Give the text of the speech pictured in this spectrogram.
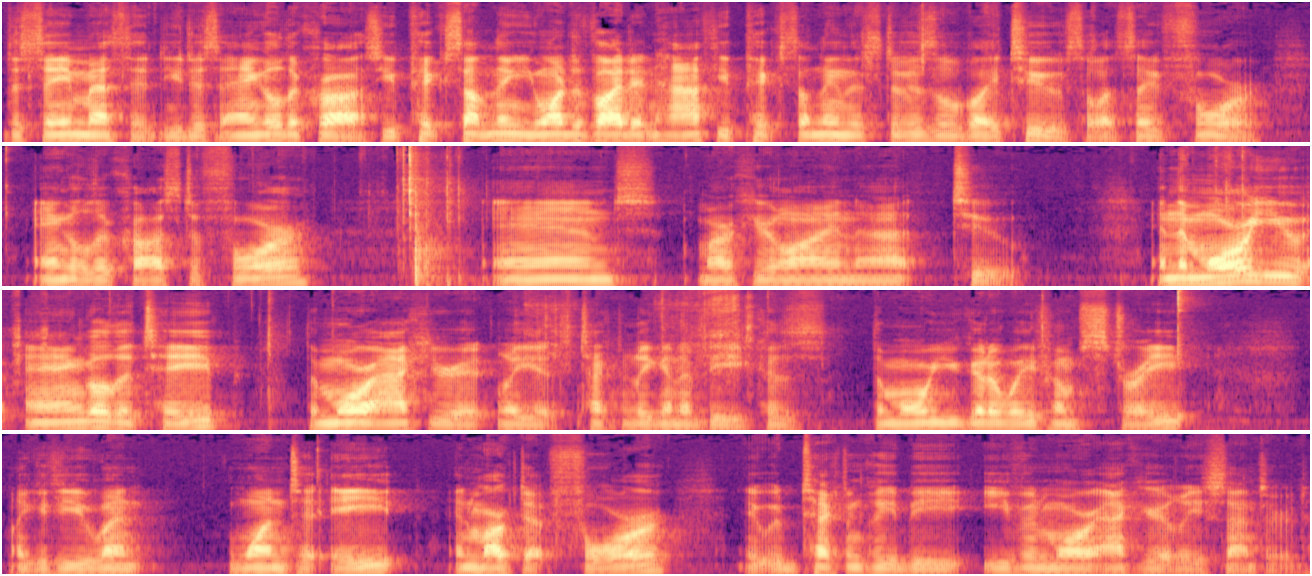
the same method, you just angle it across. You pick something, you want to divide it in half, you pick something that's divisible by 2. So let's say 4. Angled across to 4 and mark your line at 2. And the more you angle the tape, the more accurately it's technically going to be because the more you get away from straight, like if you went 1 to 8 and marked at 4, it would technically be even more accurately centered.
